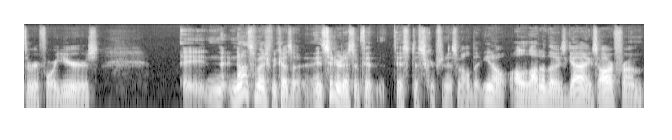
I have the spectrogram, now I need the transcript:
three or four years. Eh, not so much because of, and Sutter doesn't fit this description as well, but you know, a lot of those guys are from,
